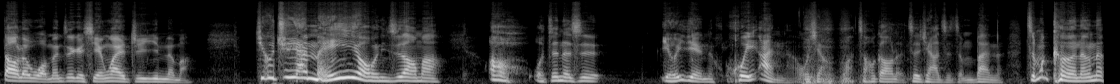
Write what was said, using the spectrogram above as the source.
到了我们这个弦外之音了嘛。结果居然没有，你知道吗？哦，我真的是。有一点灰暗啊！我想，哇，糟糕了，这下子怎么办呢？怎么可能呢？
